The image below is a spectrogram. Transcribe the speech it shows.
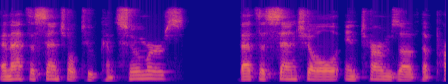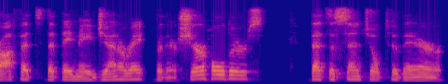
and that's essential to consumers, that's essential in terms of the profits that they may generate for their shareholders. That's essential to their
